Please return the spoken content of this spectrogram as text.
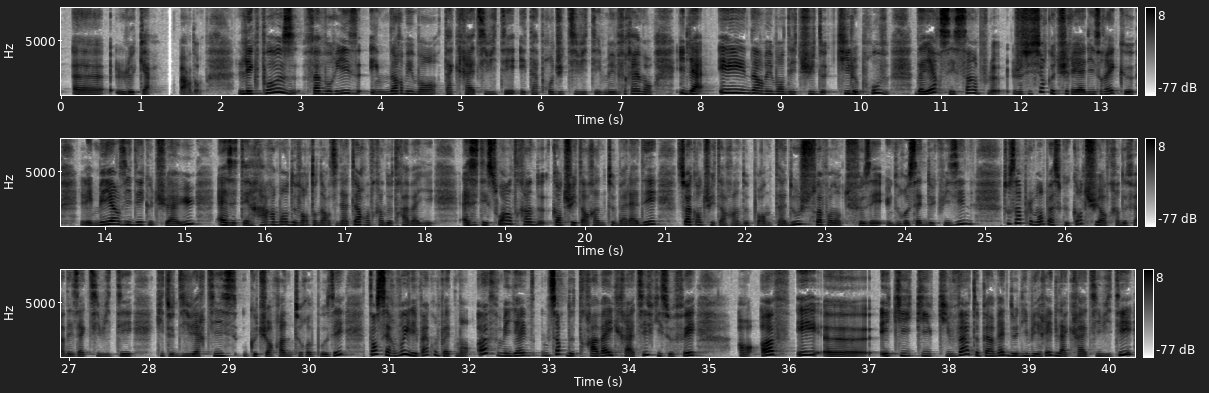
le cas pardon. Les pauses favorisent énormément ta créativité et ta productivité, mais vraiment, il y a énormément d'études qui le prouvent. D'ailleurs, c'est simple, je suis sûre que tu réaliserais que les meilleures idées que tu as eues, elles étaient rarement devant ton ordinateur en train de travailler. Elles étaient soit en train de quand tu étais en train de te balader, soit quand tu étais en train de prendre ta douche, soit pendant que tu faisais une recette de cuisine, tout simplement parce que quand tu es en train de faire des activités qui te divertissent ou que tu es en train de te reposer, ton cerveau, il est pas complètement off, mais il y a une, sorte de travail créatif qui se fait en off et, euh, et qui, qui, qui, va te permettre de libérer de la créativité.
